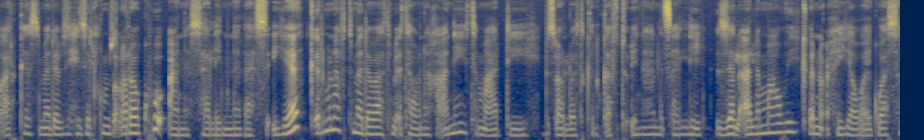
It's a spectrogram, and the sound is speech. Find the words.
ማርከስ መደብዚ ሒዘልኩም ዝቐረብኩ ኣነ ሳሌም ነጋሲ እየ። ቅድሚ ናብቲ መደባት ምእታውና ከኣ እቲ መኣዲ ብጸሎት ክንከፍቶ ኢና ንጸሊ። ዘልኣለማዊ ቅኑዕ ሕያዋይ ጓሳ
